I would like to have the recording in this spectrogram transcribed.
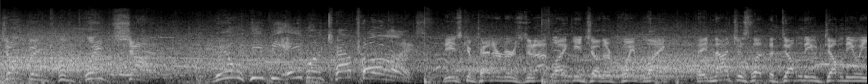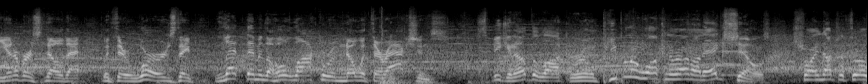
Jumping complete shot. Will he be able to capitalize? These competitors do not like each other point blank. They not just let the WWE Universe know that with their words, they let them in the whole locker room know with their actions. Speaking of the locker room, people are walking around on eggshells, trying not to throw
